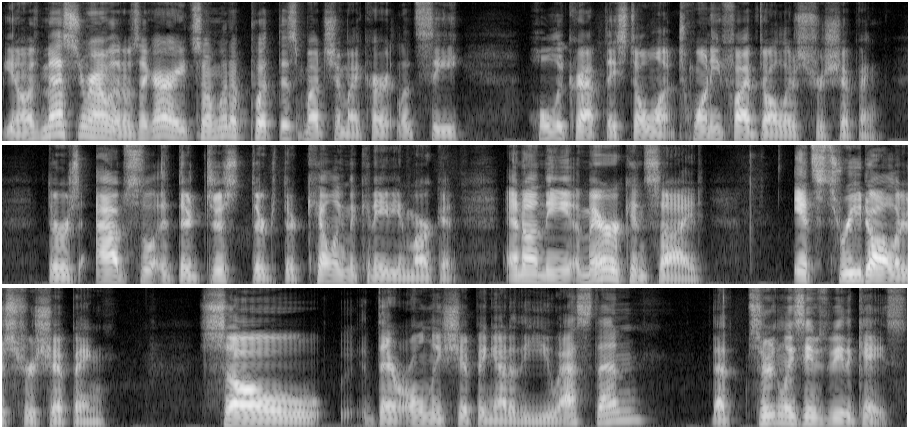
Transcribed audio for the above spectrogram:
you know, I was messing around with it. I was like, all right, so I'm going to put this much in my cart. Let's see. Holy crap, they still want $25 for shipping. There's absolutely, they're just, they're, they're killing the Canadian market. And on the American side, it's $3 for shipping. So they're only shipping out of the US then? That certainly seems to be the case.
